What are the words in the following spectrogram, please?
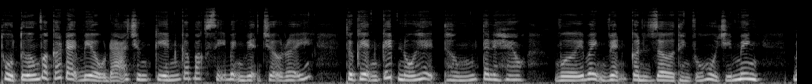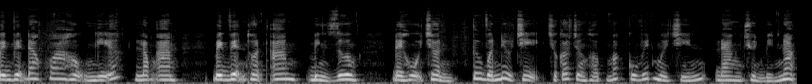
Thủ tướng và các đại biểu đã chứng kiến các bác sĩ bệnh viện trợ rẫy thực hiện kết nối hệ thống telehealth với bệnh viện Cần Giờ thành phố Hồ Chí Minh, bệnh viện đa khoa Hậu Nghĩa, Long An, bệnh viện Thuận An, Bình Dương để hội trần, tư vấn điều trị cho các trường hợp mắc COVID-19 đang chuyển biến nặng.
